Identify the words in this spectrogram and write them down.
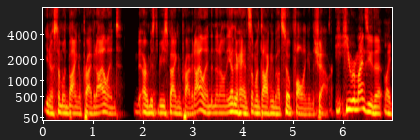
you know someone buying a private island or Mr. Beast buying a private island, and then on the other hand, someone talking about soap falling in the shower. He- reminds you that like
